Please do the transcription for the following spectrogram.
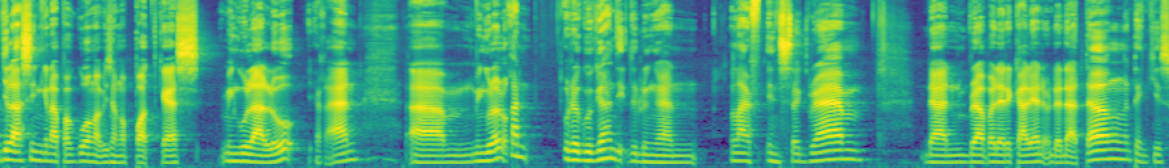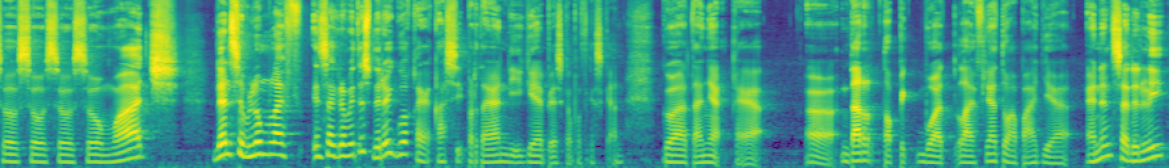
jelasin kenapa gue nggak bisa nge-podcast minggu lalu ya kan? Um, Minggu lalu kan udah gue ganti tuh dengan live Instagram dan berapa dari kalian udah datang thank you so so so so much dan sebelum live Instagram itu sebenarnya gue kayak kasih pertanyaan di IG PSK Podcast kan. Gue tanya kayak uh, ntar topik buat live-nya tuh apa aja? And then suddenly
